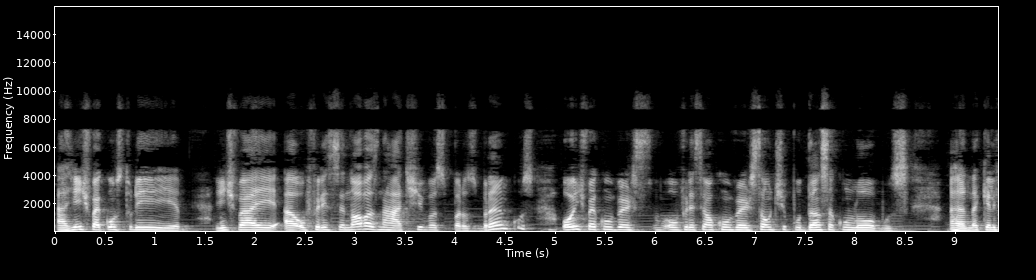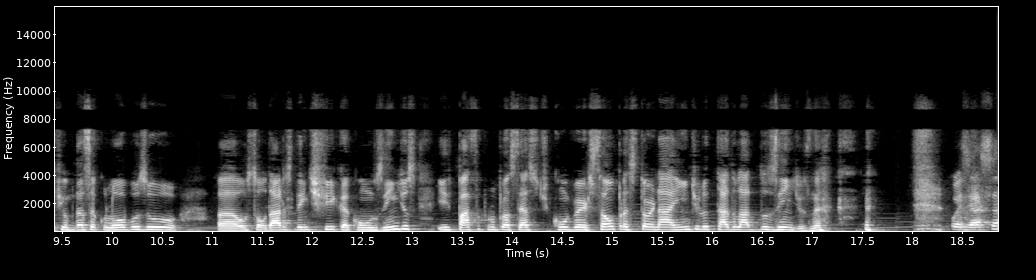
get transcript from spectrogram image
a gente vai construir, a gente vai oferecer novas narrativas para os brancos, ou a gente vai oferecer uma conversão tipo Dança com Lobos. Uh, naquele filme Dança com Lobos, o, uh, o soldado se identifica com os índios e passa por um processo de conversão para se tornar índio e lutar do lado dos índios, né? Pois essa,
